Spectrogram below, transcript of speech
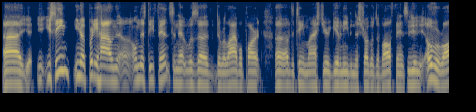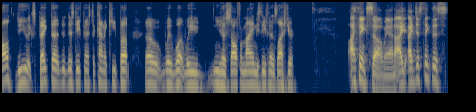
Uh, you, you seem, you know, pretty high on, on this defense, and that was uh, the reliable part uh, of the team last year, given even the struggles of offense. Overall, do you expect that this defense to kind of keep up uh, with what we, you know, saw from Miami's defense last year? I think so, man. I, I just think this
